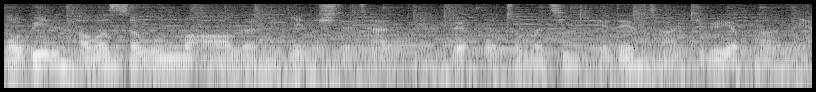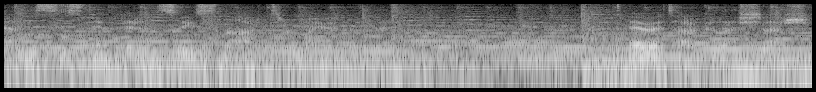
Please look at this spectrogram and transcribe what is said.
mobil hava savunma ağlarını genişleten ve otomatik hedef takibi yapan yerli sistemlerin sayısını artırma yönünde. Evet arkadaşlar,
